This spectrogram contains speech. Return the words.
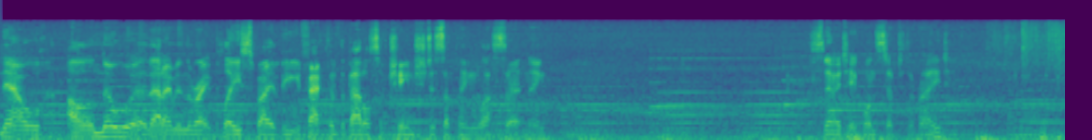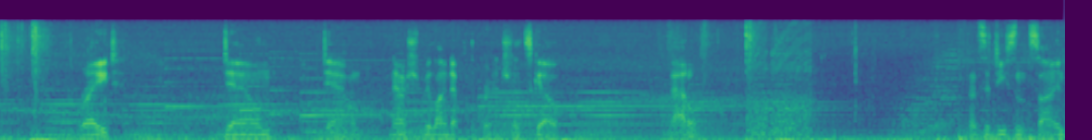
now I'll know that I'm in the right place by the fact that the battles have changed to something less threatening. So now I take one step to the right. Right. Down. Down. Now I should be lined up with the bridge. Let's go. Battle. That's a decent sign.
